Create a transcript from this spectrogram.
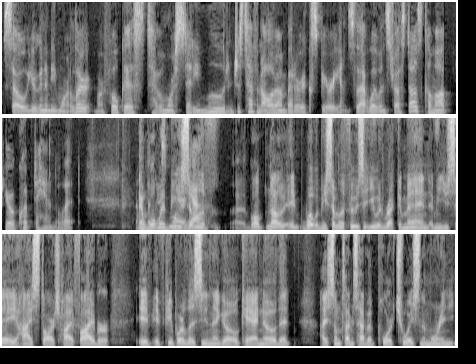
So you're going to be more alert, more focused, have a more steady mood, and just have an all around better experience. So that way, when stress does come up, you're equipped to handle it. And what would be more, some yeah. of the uh, well, no, it, what would be some of the foods that you would recommend? I mean, you say high starch, high fiber. If if people are listening and they go, okay, I know that I sometimes have a poor choice in the morning.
